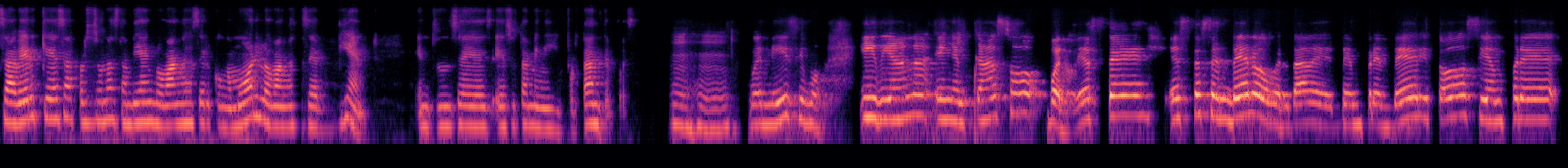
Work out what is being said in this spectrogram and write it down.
saber que esas personas también lo van a hacer con amor y lo van a hacer bien. Entonces, eso también es importante, pues. Buenísimo. Y Diana, en el caso, bueno, este, este sendero, ¿verdad? De, emprender y todo, siempre,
